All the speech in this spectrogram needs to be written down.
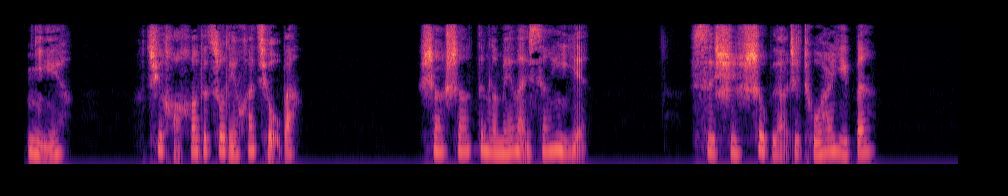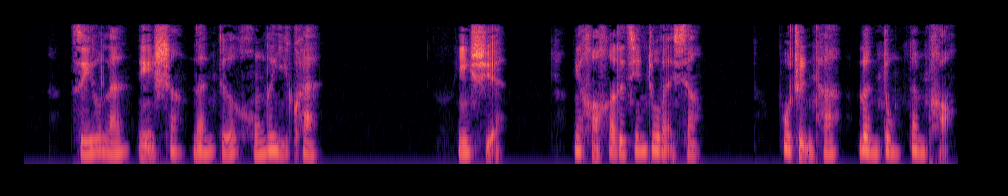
你去好好的做莲花球吧。”稍稍瞪了梅婉香一眼，似是受不了这徒儿一般。紫幽兰脸上难得红了一块。银雪，你好好的监督婉香，不准她乱动乱跑。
